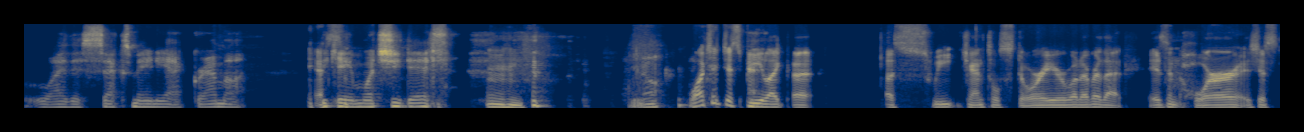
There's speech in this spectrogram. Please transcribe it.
why this sex maniac grandma Yes. became what she did. Mhm. You know, Watch it just be like a a sweet, gentle story or whatever that isn't horror. It's just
